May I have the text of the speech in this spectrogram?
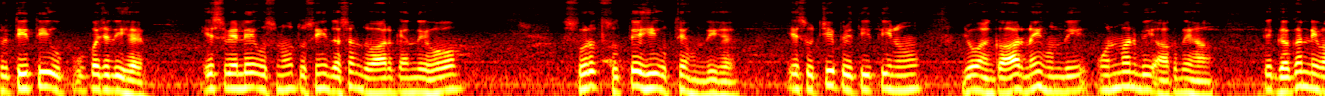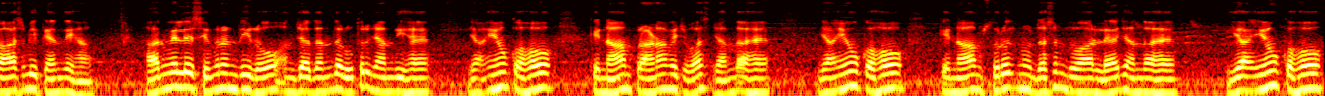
ਪ੍ਰਤੀਤੀ ਉਪਜਦੀ ਹੈ। ਇਸ ਵੇਲੇ ਉਸ ਨੂੰ ਤੁਸੀਂ ਦਸਮ ਦਵਾਰ ਕਹਿੰਦੇ ਹੋ, ਸੁਰਤ ਸੁੱਤੇ ਹੀ ਉੱਥੇ ਹੁੰਦੀ ਹੈ। ਇਸ ਉੱਚੀ ਪ੍ਰਤੀਤੀ ਨੂੰ ਜੋ ਅਹੰਕਾਰ ਨਹੀਂ ਹੁੰਦੀ, ਉਨਮਨ ਵੀ ਆਖਦੇ ਹਾਂ ਤੇ ਗगन ਨਿਵਾਸ ਵੀ ਕਹਿੰਦੇ ਹਾਂ। ਹਰ ਵੇਲੇ ਸਿਮਰਨ ਦੀ ਰੋ ਅੰਜਦ ਅੰਦਰ ਉਤਰ ਜਾਂਦੀ ਹੈ, ਜਾਂ ਇਉਂ ਕਹੋ ਕਿ ਨਾਮ ਪ੍ਰਾਣਾ ਵਿੱਚ ਵਸ ਜਾਂਦਾ ਹੈ, ਜਾਂ ਇਉਂ ਕਹੋ ਕਿ ਨਾਮ ਸੁਰਤ ਨੂੰ ਦਸਮ ਦਵਾਰ ਲੈ ਜਾਂਦਾ ਹੈ, ਜਾਂ ਇਉਂ ਕਹੋ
